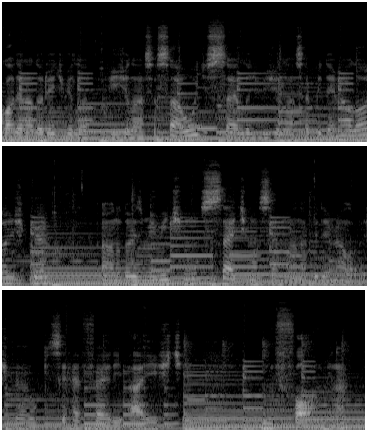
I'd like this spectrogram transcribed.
Coordenadoria de Vigilância Saúde, Célula de Vigilância Epidemiológica, ano 2021, sétima semana epidemiológica, é o que se refere a este informe, né?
